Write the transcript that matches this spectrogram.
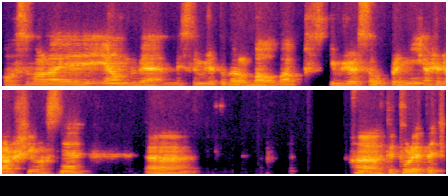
ozvaly jenom dvě. Myslím, že to byl Baobab s tím, že jsou plní a že další vlastně Eh, eh, tituly teď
